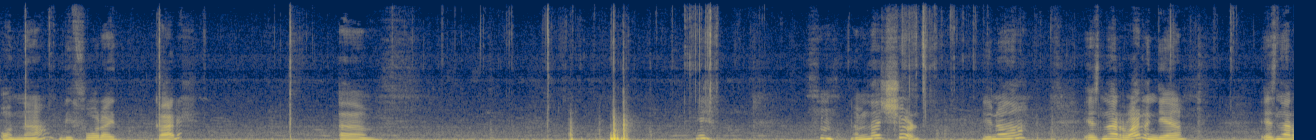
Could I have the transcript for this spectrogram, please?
or not before I got it. Um yeah. Hmm, I'm not sure. You know it's not yet it's not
